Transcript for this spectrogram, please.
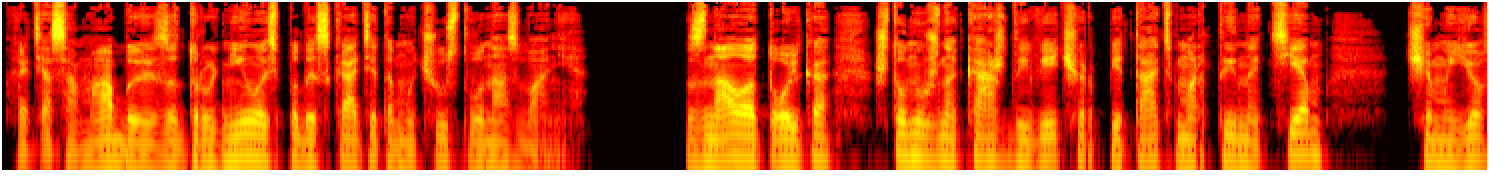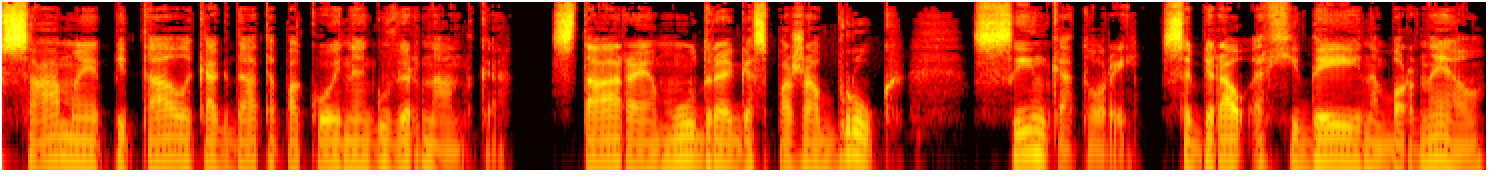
Хотя сама бы затруднилась подыскать этому чувству название. Знала только, что нужно каждый вечер питать Мартына тем, чем ее самая питала когда-то покойная гувернантка, старая мудрая госпожа Брук, сын которой собирал орхидеи на Борнео,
